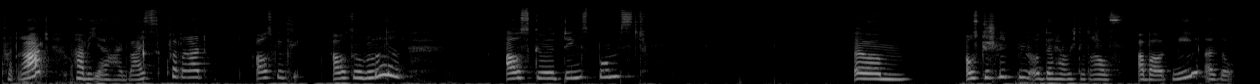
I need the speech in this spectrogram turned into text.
Quadrat, habe ich noch ein weißes Quadrat ausge aus ausgedingsbumst, ähm, ausgeschnitten und dann habe ich da drauf About Me, also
